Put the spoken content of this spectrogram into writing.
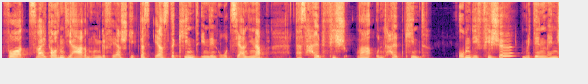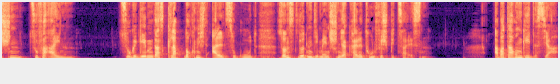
vor 2000 Jahren ungefähr stieg das erste Kind in den Ozean hinab, das halb Fisch war und halb Kind, um die Fische mit den Menschen zu vereinen. Zugegeben, das klappt noch nicht allzu gut, sonst würden die Menschen ja keine Thunfischpizza essen. Aber darum geht es ja.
